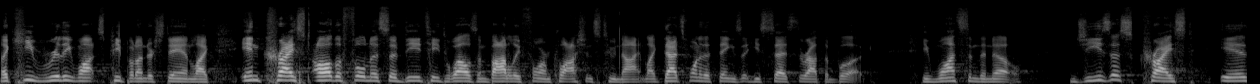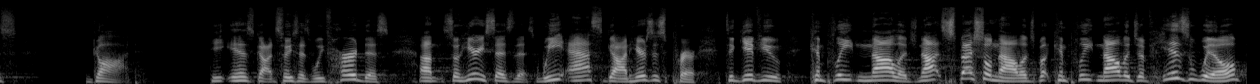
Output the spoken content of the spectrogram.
Like he really wants people to understand like in Christ all the fullness of deity dwells in bodily form Colossians 2:9. Like that's one of the things that he says throughout the book. He wants them to know Jesus Christ is God. He is God. So he says, We've heard this. Um, so here he says this We ask God, here's his prayer, to give you complete knowledge, not special knowledge, but complete knowledge of his will,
